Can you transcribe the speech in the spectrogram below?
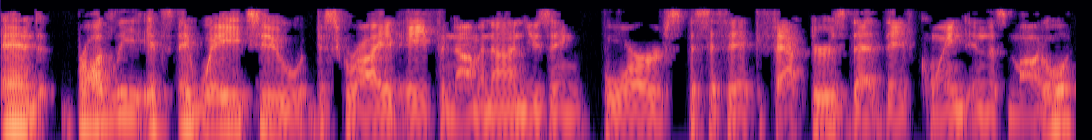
And broadly, it's a way to describe a phenomenon using four specific factors that they've coined in this model.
